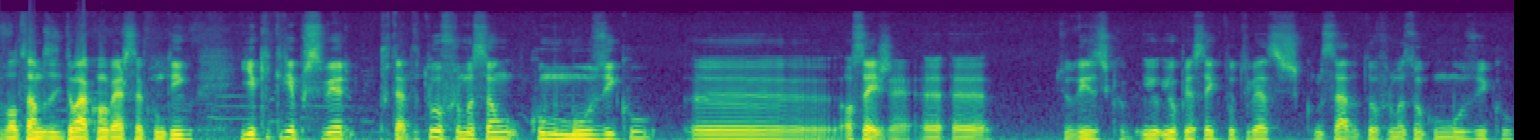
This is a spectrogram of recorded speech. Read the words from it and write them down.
voltamos então à conversa contigo e aqui queria perceber, portanto, a tua formação como músico, uh, ou seja, uh, uh, tu dizes que eu, eu, pensei que tu tivesses começado a tua formação como músico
